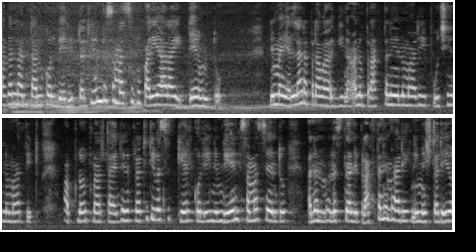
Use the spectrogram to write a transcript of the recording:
ಆಗಲ್ಲ ಅಂತ ಅಂದ್ಕೊಳ್ಬೇಡಿ ಪ್ರತಿಯೊಂದು ಸಮಸ್ಯೆಗೂ ಪರಿಹಾರ ಇದ್ದೇ ಉಂಟು. ನಿಮ್ಮ ಎಲ್ಲರ ಪರವಾಗಿ ನಾನು ಪ್ರಾರ್ಥನೆಯನ್ನು ಮಾಡಿ, ಪೂಜೆಯನ್ನು ಮಾಡಿಬಿಟ್ಟು ಅಪ್ಲೋಡ್ ಮಾಡ್ತಾ ಇದ್ದೇನೆ. ಪ್ರತಿ ದಿವಸ ಕೇಳ್ಕೊಳ್ಳಿ ನಿಮ್ದು ಏನು ಸಮಸ್ಯೆ ಉಂಟು ಅದನ್ನು ಮನಸ್ಸಿನಲ್ಲಿ ಪ್ರಾರ್ಥನೆ ಮಾಡಿ. ನಿಮ್ಮ ಇಷ್ಟ ದೇವ,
